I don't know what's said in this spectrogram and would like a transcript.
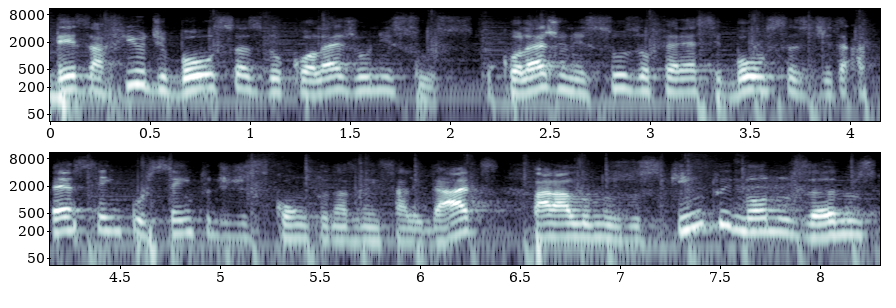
Desafio de bolsas do Colégio Unisus. O Colégio Unisus oferece bolsas de até 100% de desconto nas mensalidades para alunos dos quinto e nonos anos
